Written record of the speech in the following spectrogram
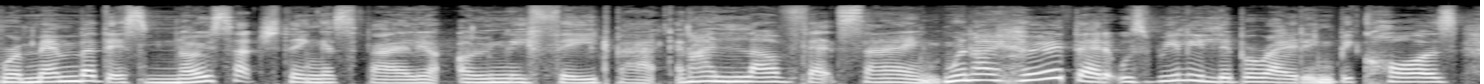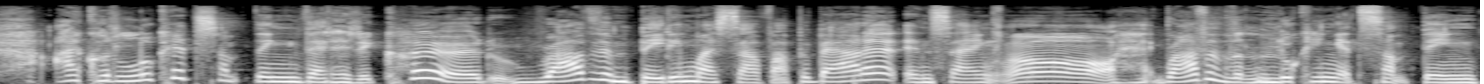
Remember, there's no such thing as failure, only feedback. And I love that saying. When I heard that, it was really liberating because I could look at something that had occurred rather than beating myself up about it and saying, oh, rather than looking at something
